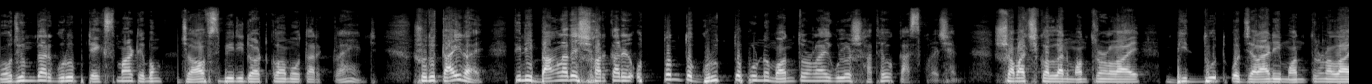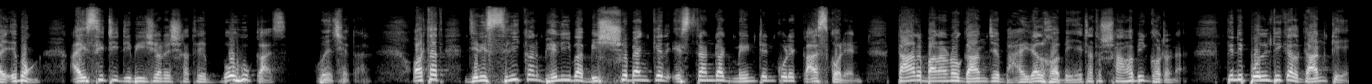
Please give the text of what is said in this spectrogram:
Majumdar group, Texmart এবং জবসবিডি ডট কম ও তার ক্লায়েন্ট। শুধু তাই নয়, তিনি বাংলাদেশ সরকারের অত্যন্ত গুরুত্বপূর্ণ মন্ত্রণালয়গুলোর সাথেও কাজ করেছেন। সমাজ কল্যাণ মন্ত্রণালয়, বিদ্যুৎ ও জ্বালানি মন্ত্রণালয় এবং আইসিটি ডিভিশনের সাথে বহু কাজ হয়েছে তার। অর্থাৎ যিনি সিলিকন ভ্যালি বা বিশ্ব ব্যাংকের স্ট্যান্ডার্ড মেনটেন করে কাজ করেন, তার বানানো গান যে ভাইরাল হবে, এটা তো স্বাভাবিক ঘটনা। তিনি পলিটিক্যাল গানকে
